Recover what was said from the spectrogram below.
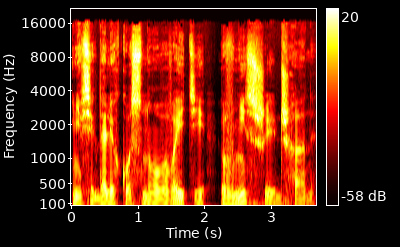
и не всегда легко снова войти в низшие джханы.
